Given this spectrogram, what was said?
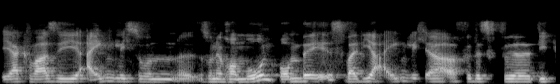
ja quasi eigentlich so, ein, so eine Hormonbombe ist, weil die ja eigentlich ja für das für die,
